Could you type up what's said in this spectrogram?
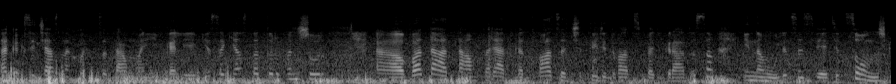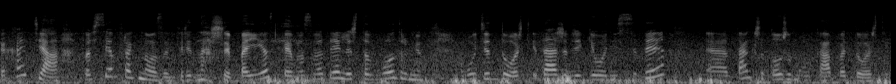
так как сейчас находятся там мои коллеги с агентства Турбаншур. Э, вода там порядка 24-25 градусов и на улице светит солнышко. Хотя по всем прогнозам перед нашей поездкой мы смотрели, что в Бодруме будет дождь. И даже в регионе Сиде э, также должен был капать дождик.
